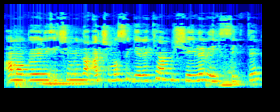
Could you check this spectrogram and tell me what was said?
Ama böyle içiminde açması gereken bir şeyler eksikti.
